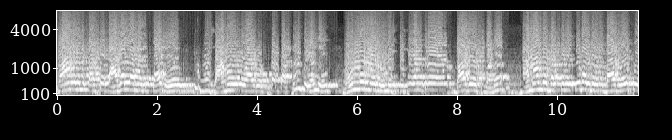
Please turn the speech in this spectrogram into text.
ಸ್ವಾಮಿಗಳನ್ನು ಕರೆಸೋಕೆ ಆಗಲ್ಲ ಅನ್ನೋದಕ್ಕಾಗಿ ಈ ಸಾಮೂಹಿಕವಾಗಿ ಇರ್ತಕ್ಕಂಥ ಪೂಜೆಯಲ್ಲಿ ಎಲ್ಲರೂ ಒಂದು ಇಲ್ಲಿ ಸ್ಥಿತಿವಂತರು ಭಾಗವಹಿಸ್ಬೋದು. ಸಾಮಾನ್ಯ ಭಕ್ತರು ಕೂಡ ಇದರಲ್ಲಿ ಭಾಗವಹಿಸಿ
